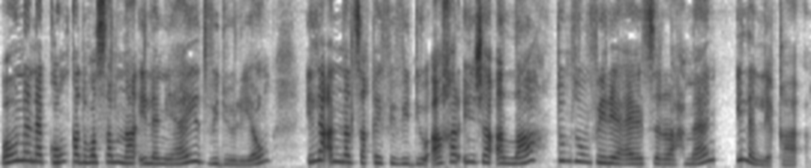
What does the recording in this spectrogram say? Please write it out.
وهنا نكون قد وصلنا إلى نهاية فيديو اليوم. إلى أن نلتقي في فيديو آخر إن شاء الله. دمتم في رعاية الرحمن. إلى اللقاء.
